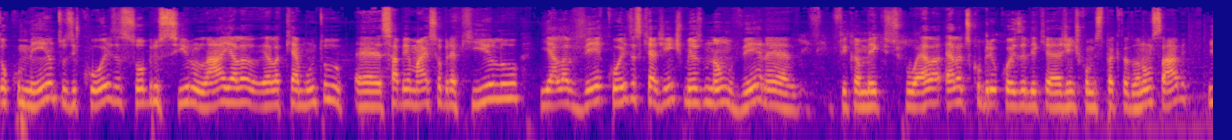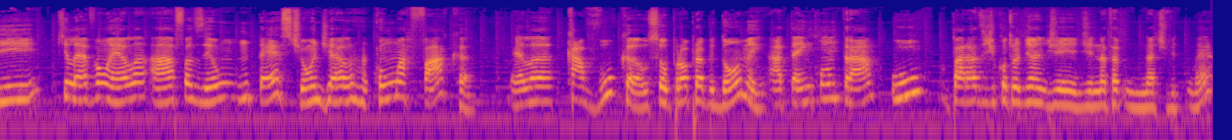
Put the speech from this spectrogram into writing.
documentos e coisas sobre o Ciro lá, e ela, ela quer muito é, saber mais sobre aquilo, e ela vê coisas que a gente mesmo não vê, né? Fica meio que, tipo, ela, ela descobriu coisa ali que a gente, como espectador, não sabe, e que levam ela a fazer um, um teste onde ela, com uma faca, ela cavuca o seu próprio abdômen até encontrar o parado de controle de, de, de nata, nativi- né?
